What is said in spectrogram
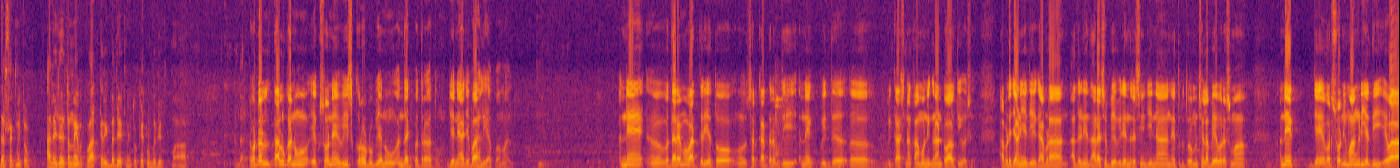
દર્શક મિત્રો આજે જે તમે વાત કરી બજેટની તો કેટલું બજેટ ટોટલ તાલુકાનું એકસો ને વીસ કરોડ રૂપિયાનું અંદાજપત્ર હતું જેને આજે બહાલી આપવામાં આવી. અને વધારેમાં વાત કરીએ તો સરકાર તરફથી અનેકવિધ વિકાસના કામોની ગ્રાન્ટો આવતી હોય છે. આપણે જાણીએ છીએ કે આપણા આદરણીય ધારાસભ્ય વિરેન્દ્રસિંહજીના નેતૃત્વમાં છેલ્લા બે વર્ષમાં અનેક જે વર્ષોની માંગણી હતી એવા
